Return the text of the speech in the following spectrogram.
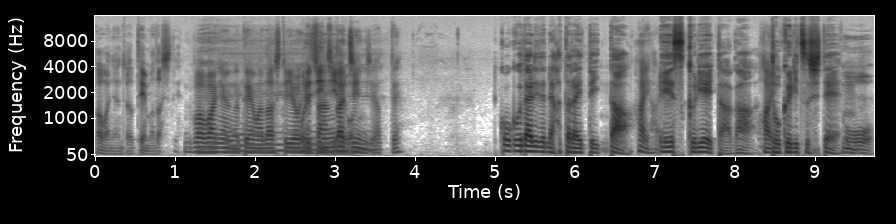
ババニャンじゃあテーマ出して。ババニャンがテーマ出して洋俺平さんが人事やって。広告代理でね、働いていたエースクリエイターがはい。独立して、おお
